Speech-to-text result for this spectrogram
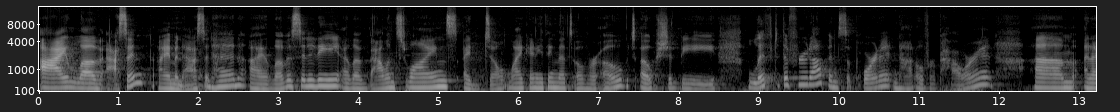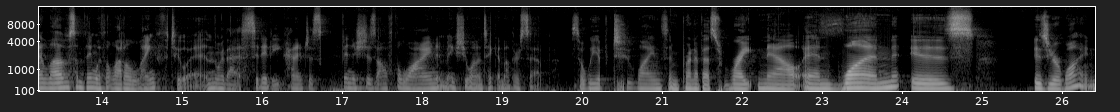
I love acid. I am an acid head. I love acidity. I love balanced wines. I don't like anything that's over oaked. Oak should be lift the fruit up and support it, not overpower it. Um, and I love something with a lot of length to it, and where that acidity kind of just finishes off the wine. It makes you want to take another sip. So we have two wines in front of us right now, and one is is your wine.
